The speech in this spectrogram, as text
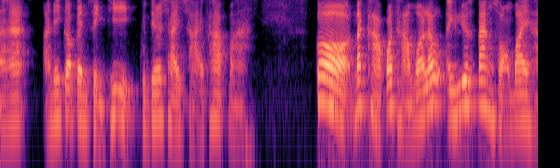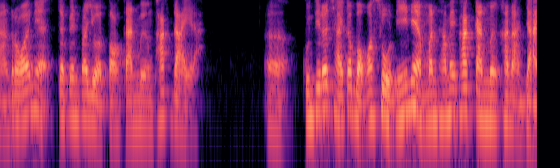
นะฮะอันนี้ก็เป็นสิ่งที่คุณธีรชัยฉายภาพมา ก็นักข่าวก็ถามว่าแล้วไอ้เลือกตั้งสองใบหารร้อยเนี่ยจะเป็นประโยชน์ต่อการเมืองพรรคใดล่ะเออคุณธีรชัยก็บอกว่าสูตรนี้เนี่ยมันทำให้พรรคการเมืองขนาดใหญ่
